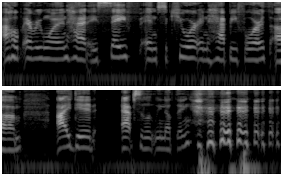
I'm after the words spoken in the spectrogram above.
I hope everyone had a safe and secure and happy 4th. Um, I did absolutely nothing.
